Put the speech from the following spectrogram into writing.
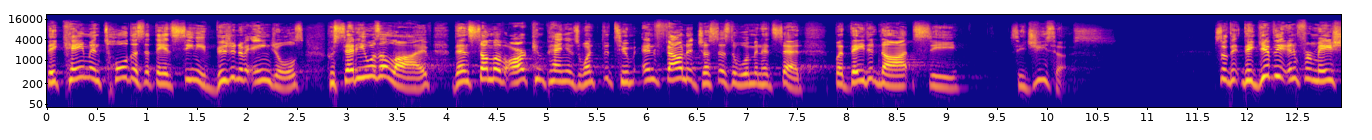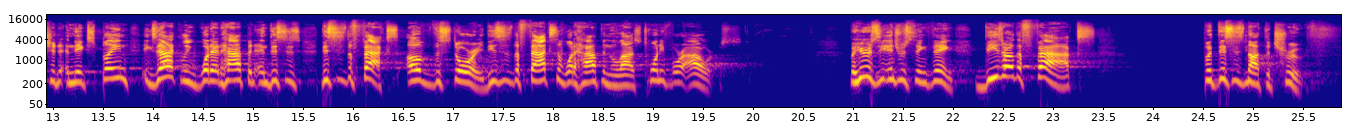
They came and told us that they had seen a vision of angels who said he was alive. Then some of our companions went to the tomb and found it just as the woman had said, but they did not see, see Jesus. So they, they give the information and they explain exactly what had happened. And this is, this is the facts of the story. This is the facts of what happened in the last 24 hours. But here's the interesting thing these are the facts, but this is not the truth.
